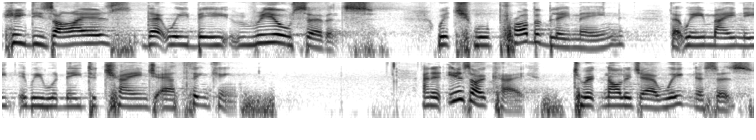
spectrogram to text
He desires that we be real servants, which will probably mean that we may need we would need to change our thinking. And it is okay to acknowledge our weaknesses,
